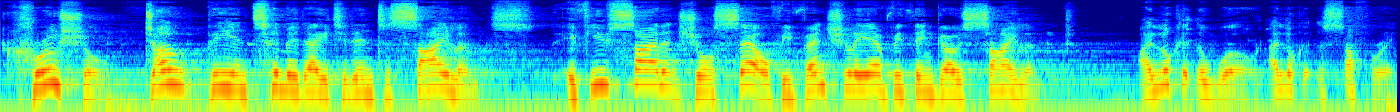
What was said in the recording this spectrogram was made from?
crucial, don't be intimidated into silence. If you silence yourself, eventually everything goes silent. I look at the world, I look at the suffering,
